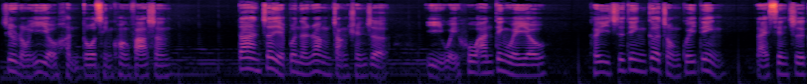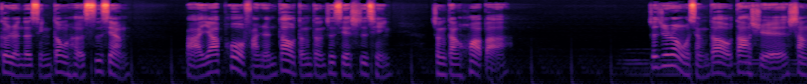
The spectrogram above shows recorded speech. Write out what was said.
就容易有很多情况发生，但这也不能让掌权者以维护安定为由，可以制定各种规定来限制个人的行动和思想，把压迫、反人道等等这些事情正当化吧。这就让我想到大学上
